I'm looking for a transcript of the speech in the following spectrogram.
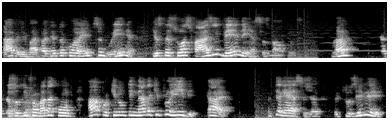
Sabe? Ele vai para dentro da corrente sanguínea e as pessoas fazem e vendem essas válvulas. Né? As pessoas Aham. informadas compram. Ah, porque não tem nada que proíbe. Cara, não interessa. Já, inclusive,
